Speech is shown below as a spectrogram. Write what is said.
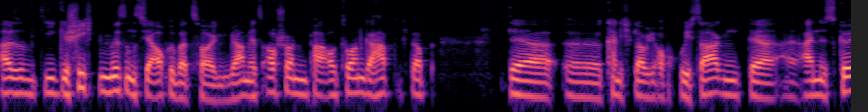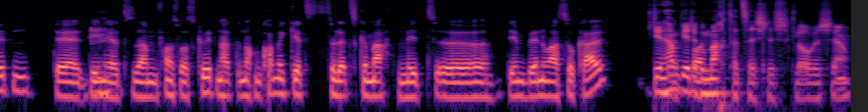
Also die Geschichten müssen uns ja auch überzeugen. Wir haben jetzt auch schon ein paar Autoren gehabt. Ich glaube, der äh, kann ich glaube ich auch ruhig sagen, der äh, eine ist Goethen, der, den mhm. er zusammen, François Goethen hatte noch einen Comic jetzt zuletzt gemacht mit äh, dem Benoit Sokal. Den haben wir da gemacht tatsächlich, glaube ich, ja.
